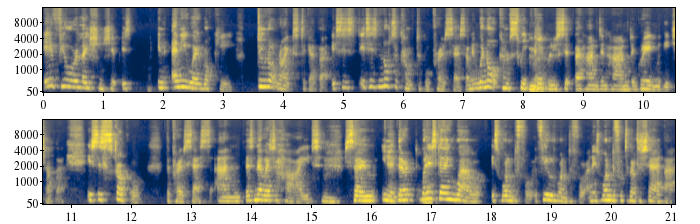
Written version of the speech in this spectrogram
if your relationship is in any way rocky, do not write together. It is it is not a comfortable process. I mean, we're not kind of sweet no. people who sit there hand in hand agreeing with each other. It's a struggle, the process, and there's nowhere to hide. Mm. So you know, there are, when mm. it's going well, it's wonderful. It feels wonderful, and it's wonderful to be able to share that.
